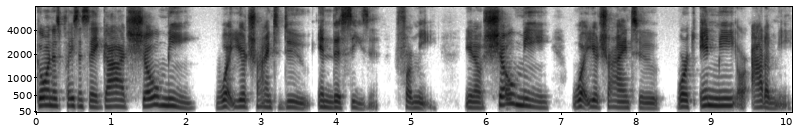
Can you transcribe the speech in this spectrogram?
go in this place and say, God, show me what you're trying to do in this season for me. You know, show me what you're trying to work in me or out of me.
